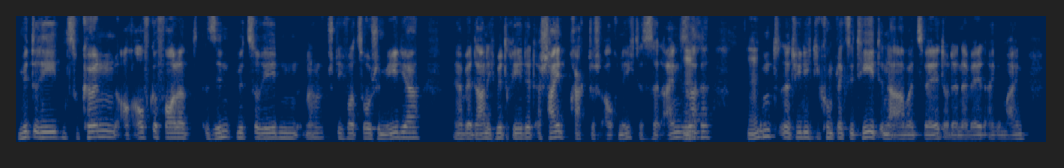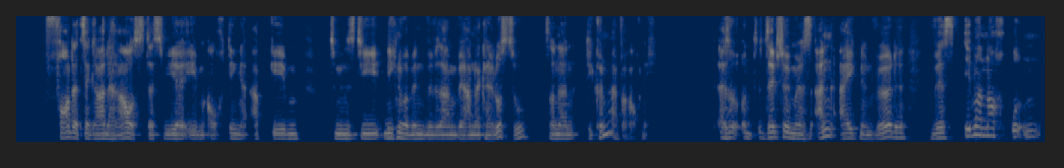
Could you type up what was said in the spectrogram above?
mitreden zu können, auch aufgefordert sind, mitzureden. Ne? Stichwort Social Media. Ja, wer da nicht mitredet, erscheint praktisch auch nicht. Das ist halt eine mhm. Sache. Mhm. Und natürlich die Komplexität in der Arbeitswelt oder in der Welt allgemein fordert es ja gerade heraus, dass wir eben auch Dinge abgeben, zumindest die nicht nur, wenn wir sagen, wir haben da keine Lust zu, sondern die können wir einfach auch nicht. Also, und selbst wenn man das aneignen würde, wäre es immer noch un,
